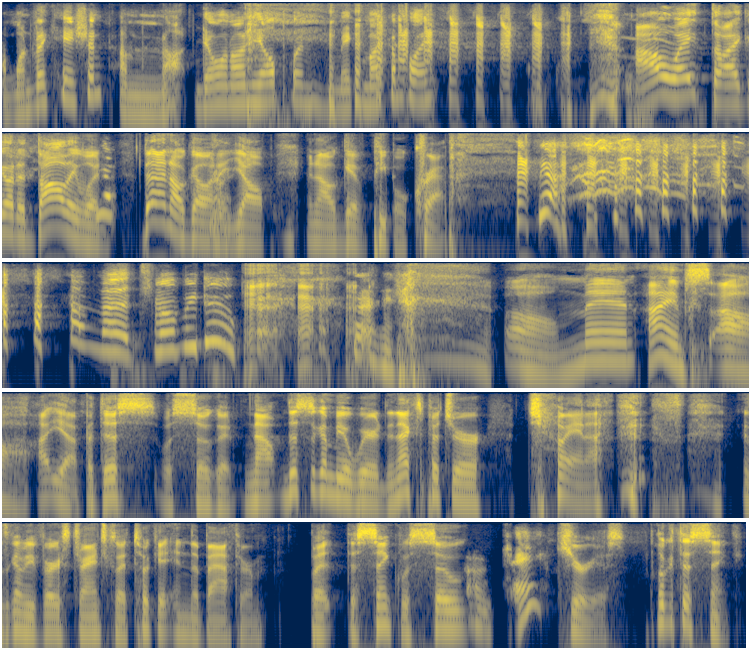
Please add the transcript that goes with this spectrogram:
I'm on vacation. I'm not going on Yelp and making my complaint. I'll wait till I go to Dollywood. Then I'll go on a Yelp and I'll give people crap. yeah. That's what we do. There you go. Oh man, I am. So, oh yeah, but this was so good. Now this is gonna be a weird. The next picture, Joanna, is gonna be very strange because I took it in the bathroom. But the sink was so Okay. curious. Look at this sink.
